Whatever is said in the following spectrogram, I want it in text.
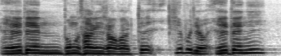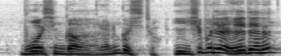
에덴 동산이라고 할 때 히브리어 에덴이 무엇인가라는 것이죠. 이 히브리어 에덴은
